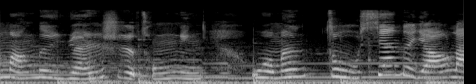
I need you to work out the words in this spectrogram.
茫茫的原始丛林，我们祖先的摇篮。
